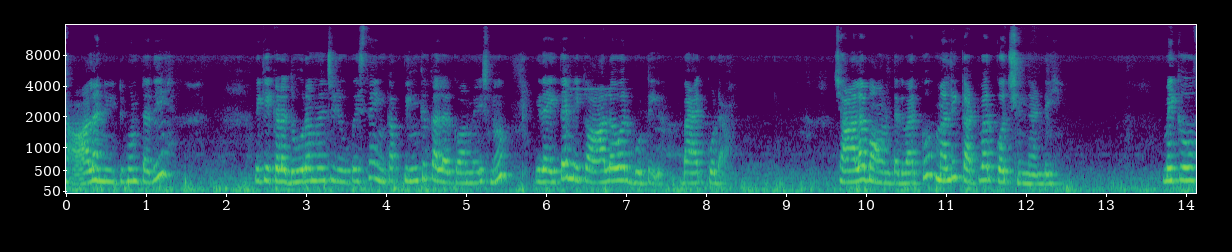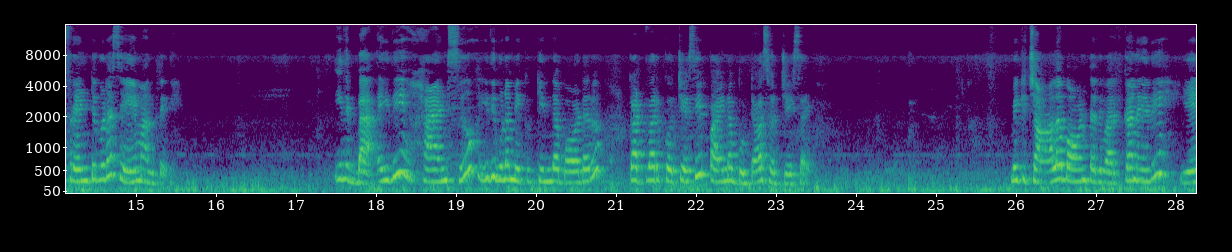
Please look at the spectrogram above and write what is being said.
చాలా నీట్గా ఉంటుంది. మీకు ఇక్కడ దూరం నుంచి చూపిస్తే ఇంకా పింక్ కలర్ కాంబినేషను. ఇదైతే మీకు ఆల్ ఓవర్ బుటీ బ్యాగ్ కూడా. చాలా బాగుంటుంది వర్క్. మళ్ళీ కట్ వర్క్ వచ్చిందండి. మీకు ఫ్రంట్ కూడా సేమ్ అంతే. ఇది బ్యా ఇది హ్యాండ్స్. ఇది కూడా మీకు కింద బార్డరు. కట్ వర్క్ వచ్చేసి పైన బుట్టాస్ వచ్చేసాయి. మీకు చాలా బాగుంటుంది వర్క్ అనేది. ఏ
